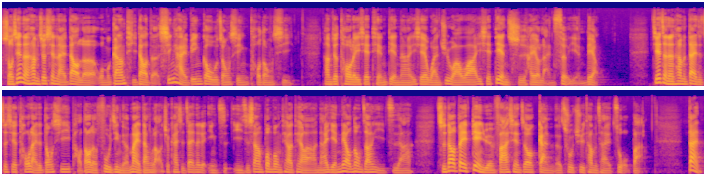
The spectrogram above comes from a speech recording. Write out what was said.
首先呢，他们就先来到了我们刚刚提到的新海滨购物中心偷东西。他们就偷了一些甜点啊，一些玩具娃娃，一些电池，还有蓝色颜料。接着呢，他们带着这些偷来的东西，跑到了附近的麦当劳，就开始在那个椅子椅子上蹦蹦跳跳啊，拿颜料弄脏椅子啊，直到被店员发现之后赶了出去，他们才作罢。但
